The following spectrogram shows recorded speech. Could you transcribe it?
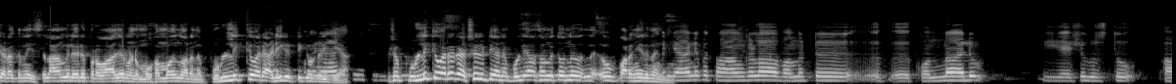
കിടക്കുന്ന ഇസ്ലാമിൽ ഒരു പ്രവാചകനുണ്ട് മുഹമ്മദ് എന്ന് പറയുന്നത്. പുള്ളിക്ക് വരെ അടി കിട്ടിക്കൊണ്ടിരിക്കുക പക്ഷെ പുള്ളിക്ക് വരെ രക്ഷ കിട്ടിയാണ് പുള്ളി ആ സമയത്ത് ഒന്ന് പറഞ്ഞിരുന്നെങ്കിൽ. ഞാനിപ്പോ താങ്കളെ വന്നിട്ട് കൊന്നാലും യേശു ക്രിസ്തു ആ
